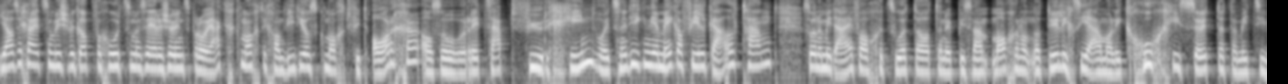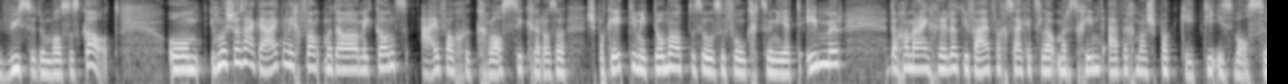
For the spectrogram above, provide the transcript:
Ja, also ich habe jetzt zum Beispiel gerade vor kurzem ein sehr schönes Projekt gemacht. Ich habe Videos gemacht für die Arche, also Rezept für Kinder, die jetzt nicht irgendwie mega viel Geld haben, sondern mit einfachen Zutaten etwas machen wollen und natürlich sie auch mal in die Küche sollten, damit sie wissen, um was es geht. Und ich muss schon sagen, eigentlich fängt man da mit ganz einfachen Klassikern. Also Spaghetti mit Tomatensauce funktioniert immer. Da kann man eigentlich relativ einfach sagen, jetzt lässt man das Kind einfach mal Spaghetti ins Wasser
